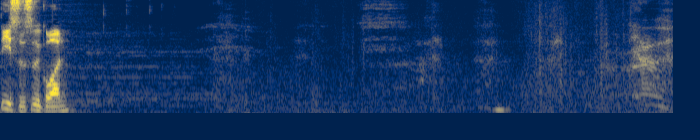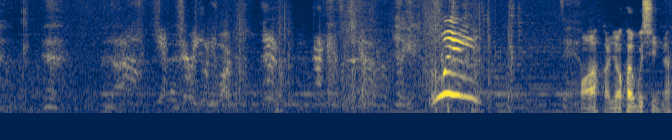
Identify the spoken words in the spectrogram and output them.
第十四关。喂！哇，感觉快不行了。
